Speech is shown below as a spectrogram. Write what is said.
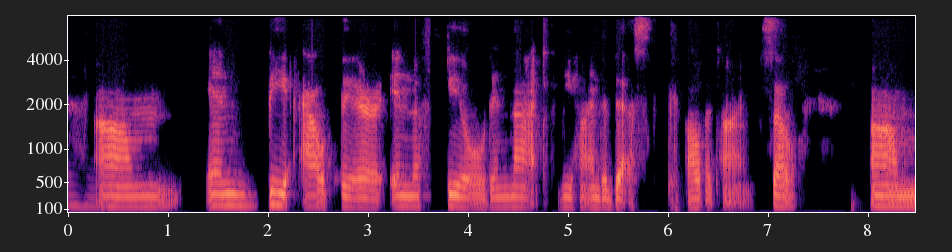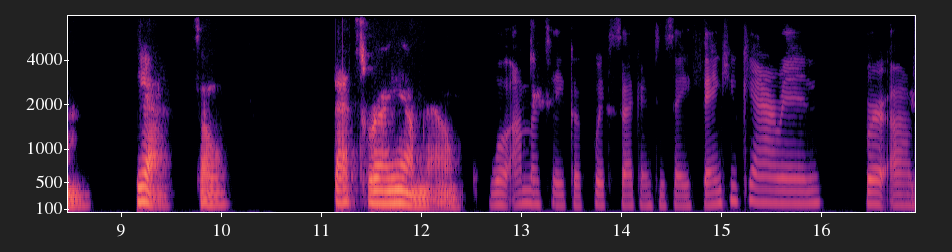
mm-hmm. um, and be out there in the field and not behind a desk all the time. So, um, yeah, so that's where I am now. Well, I'm gonna take a quick second to say thank you, Karen, for um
